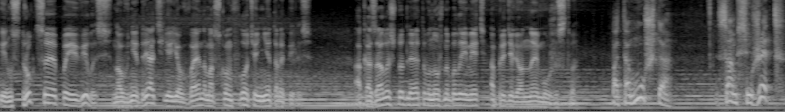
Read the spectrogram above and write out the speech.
Инструкция появилась, но внедрять ее в военно-морском флоте не торопились. Оказалось, что для этого нужно было иметь определенное мужество. Потому что сам сюжет,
